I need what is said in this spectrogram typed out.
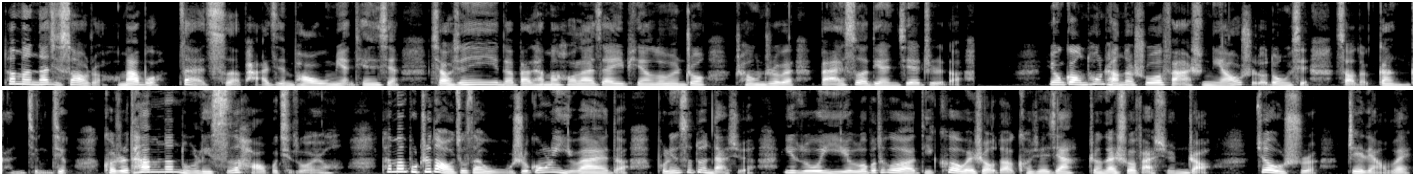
他们拿起扫帚和抹布，再次爬进抛物面天线，小心翼翼地把他们后来在一篇论文中称之为“白色电介质”的，用更通常的说法是鸟屎的东西扫得干干净净。可是他们的努力丝毫不起作用。他们不知道，就在五十公里以外的普林斯顿大学，一组以罗伯特·迪克为首的科学家正在设法寻找，就是这两位。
